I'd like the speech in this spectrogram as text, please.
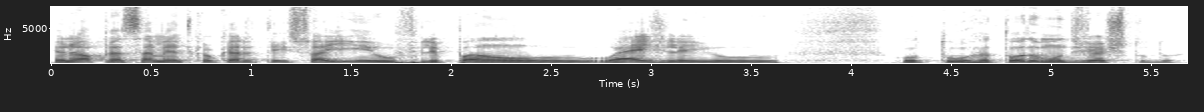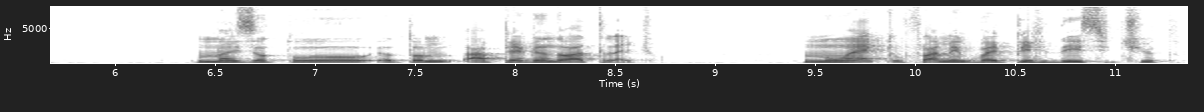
E não é o pensamento que eu quero ter. Isso aí o Filipão, o Wesley, o, o Turra, todo mundo já estudou. Mas eu tô, eu tô apegando ao Atlético. Não é que o Flamengo vai perder esse título.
